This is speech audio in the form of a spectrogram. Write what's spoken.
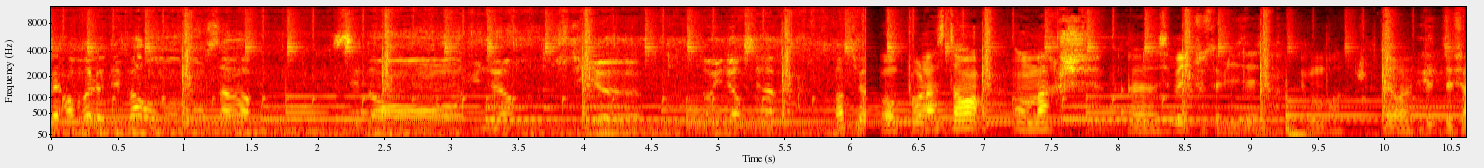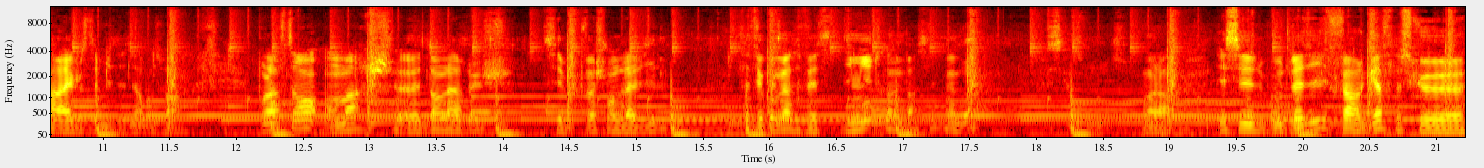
Mais en vrai le départ on, on- ça va. C'est dans une heure. Je dis euh, dans une heure c'est la mer. Bon pour l'instant on marche, euh, c'est pas du tout stabilisé ça, c'est mon bras. Je peut-être te faire avec le stabilisateur, bonsoir. Pour l'instant on marche euh, dans la ruche, c'est vachement de la ville. Ça fait combien? Ça fait 10 minutes qu'on est parti même pas? 10-15 minutes. Voilà. Et c'est du bout de la ville, il faut faire gaffe parce que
